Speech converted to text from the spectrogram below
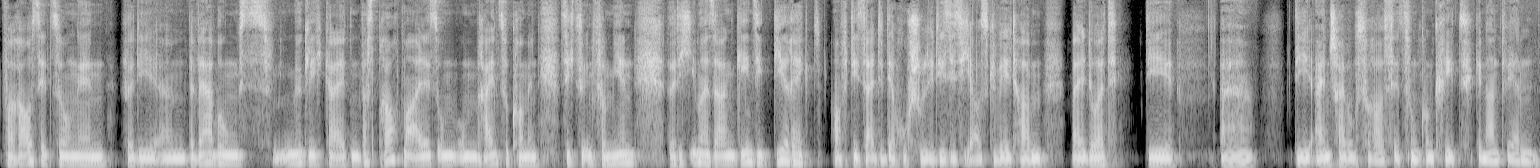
Voraussetzungen, für die ähm, Bewerbungsmöglichkeiten, was braucht man alles, um, um reinzukommen, sich zu informieren, würde ich immer sagen, gehen Sie direkt auf die Seite der Hochschule, die Sie sich ausgewählt haben, weil dort die, äh, die Einschreibungsvoraussetzungen konkret genannt werden.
